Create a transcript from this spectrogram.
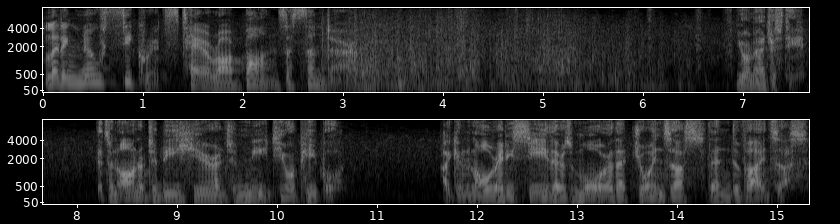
letting no secrets tear our bonds asunder. Your Majesty, it's an honor to be here and to meet your people. I can already see there's more that joins us than divides us.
